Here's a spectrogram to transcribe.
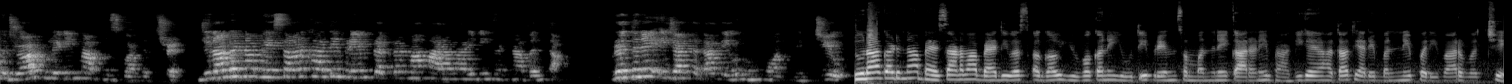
ગુજરાત બુલેટિનમાં આપનું સ્વાગત છે. જુનાગઢના ભેસાણ ખાતે પ્રેમ પ્રકરણમાં મારામારીની ઘટના બનતા જુનાગઢના ભેસાણમાં બે દિવસ અગાઉ યુવક અને યુવતી પ્રેમ સંબંધને કારણે ભાગી ગયા હતા ત્યારે બંને પરિવાર વચ્ચે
